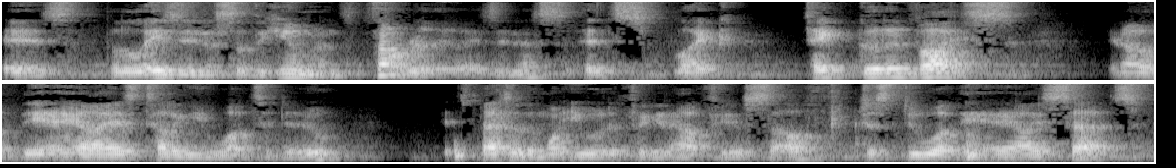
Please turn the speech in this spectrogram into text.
is the laziness of the humans. It's not really laziness. It's like take good advice. You know, the AI is telling you what to do. It's better than what you would have figured out for yourself. Just do what the AI says.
